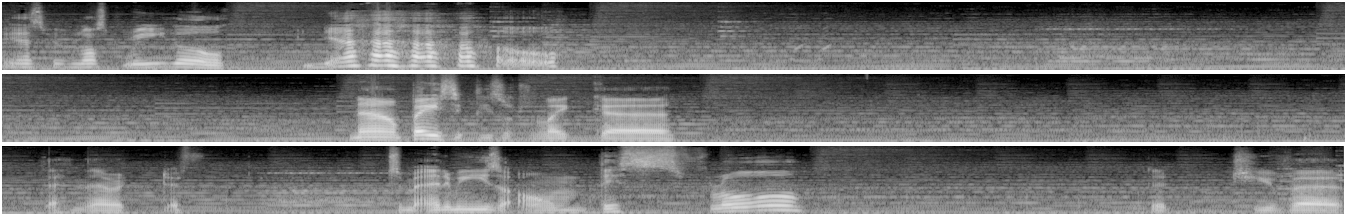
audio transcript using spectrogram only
yes, we've lost Regal. No! Now, basically, sort of like, uh, I think there are some enemies on this floor that you've, uh,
